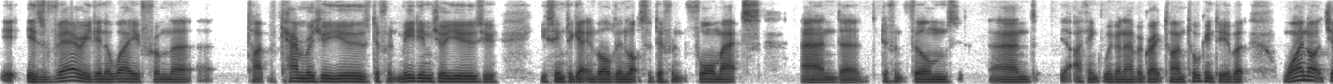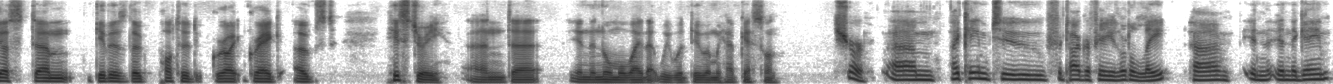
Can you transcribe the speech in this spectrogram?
is varied in a way from the uh, type of cameras you use, different mediums you use. You you seem to get involved in lots of different formats and uh, different films, and I think we're going to have a great time talking to you. But why not just um, give us the potted Greg Obst history and uh, in the normal way that we would do when we have guests on? Sure. Um, I came to photography a little late uh, in in the game.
